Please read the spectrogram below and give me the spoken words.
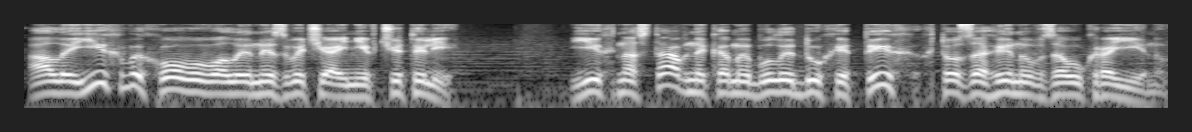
але їх виховували незвичайні вчителі. Їх наставниками були духи тих, хто загинув за Україну.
